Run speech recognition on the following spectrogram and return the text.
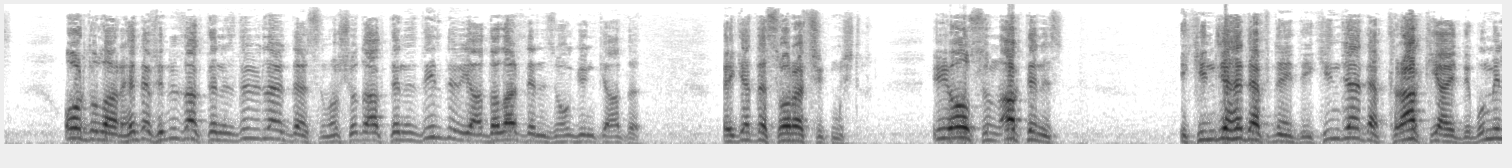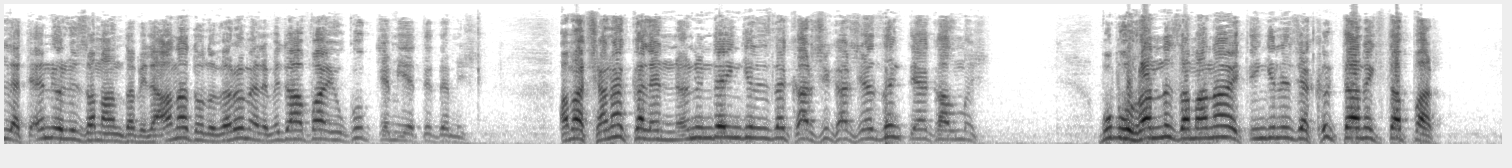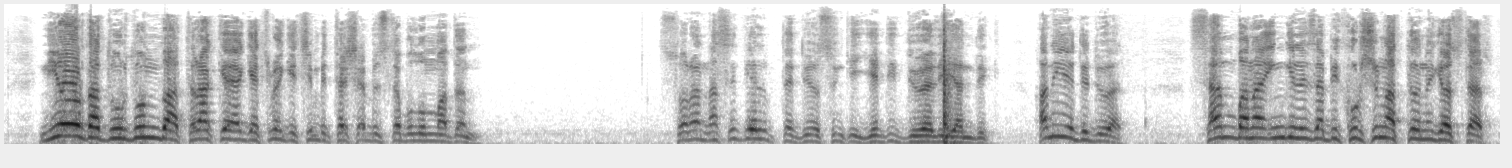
Ordular hedefiniz Akdeniz'dir ileri dersin. O şu da Akdeniz değildir ya Adalar Denizi o günkü adı. Ege'de sonra çıkmıştır. İyi olsun Akdeniz. İkinci hedef neydi? İkinci hedef Trakya'ydı. Bu millet en ölü zamanda bile Anadolu ve Rumeli Müdafaa Hukuk Cemiyeti demiş. Ama Çanakkale'nin önünde İngilizle karşı karşıya zınk diye kalmış. Bu buhranlı zamana ait İngilizce 40 tane kitap var. Niye orada durdun da Trakya'ya geçmek için bir teşebbüste bulunmadın? Sonra nasıl gelip de diyorsun ki yedi düeli yendik? Hani yedi düel? Sen bana İngiliz'e bir kurşun attığını göster.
